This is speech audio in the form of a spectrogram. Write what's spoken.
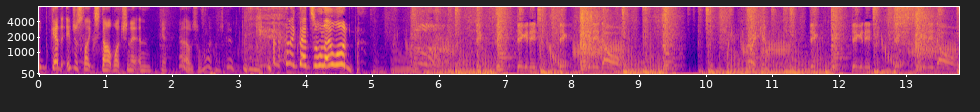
would get it. He'd just like start watching it, and yeah, yeah, it was alright. It was good. like that's all I want. Dig, dig, diggity, dig, diggity dog. Breaking. Dig, dig, diggity, dig, diggity dog.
